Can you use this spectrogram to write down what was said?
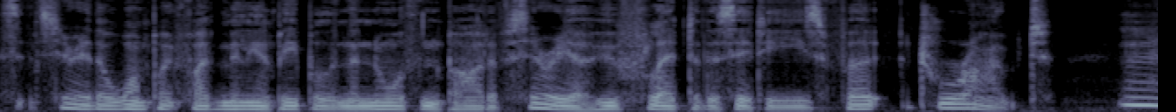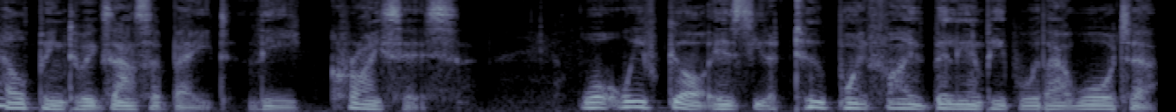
Syria, there are 1.5 million people in the northern part of Syria who fled to the cities for drought, mm. helping to exacerbate the crisis. What we've got is you know, 2.5 billion people without water.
